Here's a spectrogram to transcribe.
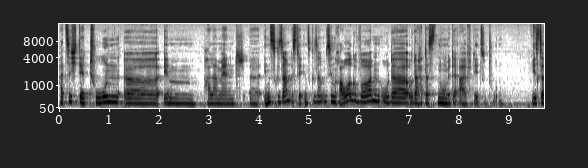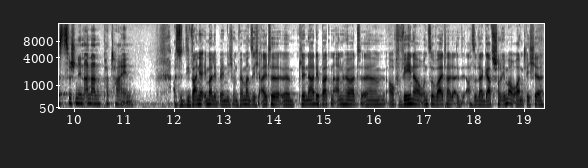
Hat sich der Ton äh, im Parlament äh, insgesamt, ist der insgesamt ein bisschen rauer geworden oder, oder hat das nur mit der AfD zu tun? Wie ist das zwischen den anderen Parteien? Also die waren ja immer lebendig und wenn man sich alte äh, Plenardebatten anhört, äh, auch Wehner und so weiter, also da gab es schon immer ordentliche,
